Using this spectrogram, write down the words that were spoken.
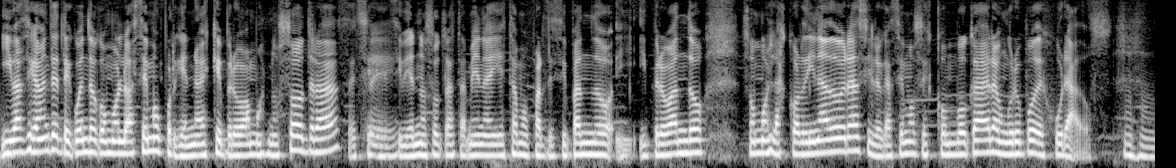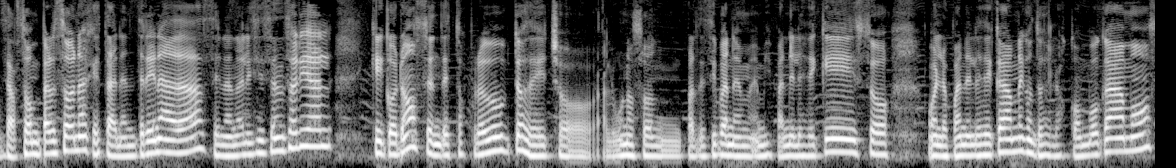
Y básicamente te cuento cómo lo hacemos, porque no es que probamos nosotras, si bien nosotras también ahí estamos participando y, y, probando, somos las coordinadoras y lo que hacemos es convocar a un grupo de jurados. O sea, son personas que están entrenadas en análisis sensorial, que conocen de estos productos. De hecho, algunos son participan en, en mis paneles de queso o en los paneles de carne, entonces los convocamos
